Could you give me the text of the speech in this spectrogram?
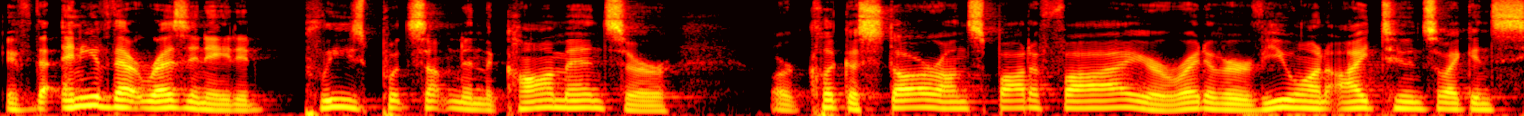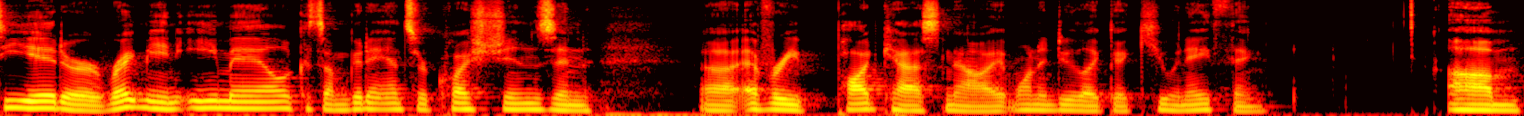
If the, any of that resonated, please put something in the comments or or click a star on Spotify or write a review on iTunes so I can see it or write me an email because I'm going to answer questions in uh, every podcast now. I want to do like a Q&A thing. Um,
